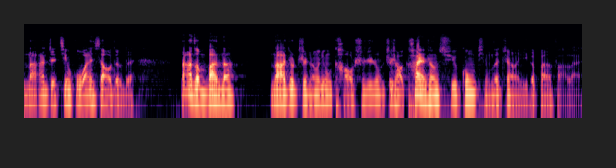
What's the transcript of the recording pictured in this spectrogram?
那这近乎玩笑，对不对？那怎么办呢？那就只能用考试这种至少看上去公平的这样一个办法来。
